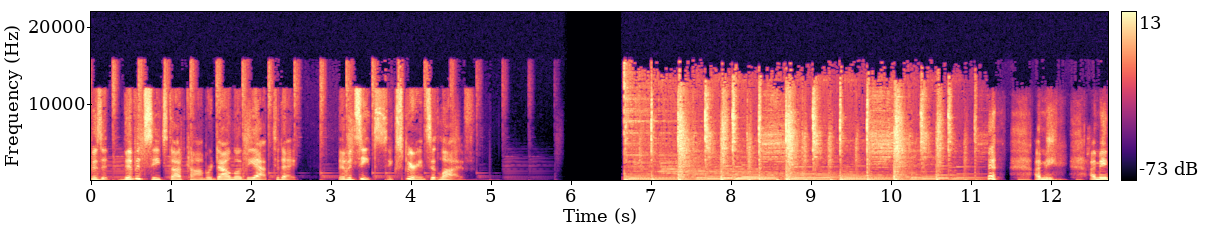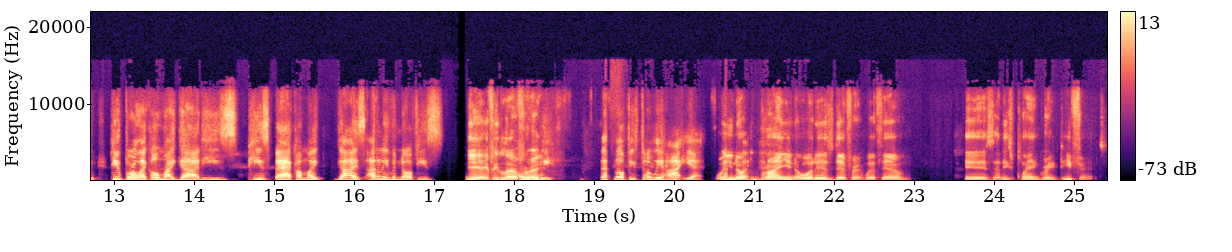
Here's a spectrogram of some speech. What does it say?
Visit vividseats.com or download the app today. Vivid Seats, experience it live. I mean, I mean, people are like, "Oh my God, he's he's back." I'm like, guys, I don't even know if he's yeah, if he left, totally, right? I don't know if he's totally hot yet. well, you know, Brian, you know what is different with him is that he's playing great defense.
